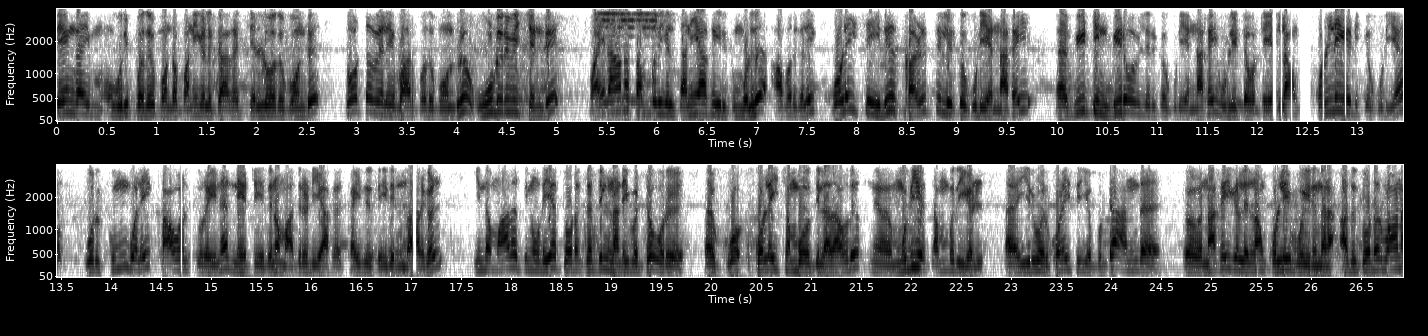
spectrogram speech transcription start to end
தேங்காய் உரிப்பது போன்ற பணிகளுக்காக செல்வது போன்று தோட்ட வேலை பார்ப்பது போன்று ஊடுருவி சென்று வயதான தம்பதிகள் தனியாக இருக்கும் பொழுது அவர்களை கொலை செய்து கழுத்தில் இருக்கக்கூடிய நகை அஹ், வீட்டின் பீரோவில் இருக்கக்கூடிய நகை உள்ளிட்டவற்றை எல்லாம் கொள்ளையடிக்கக்கூடிய ஒரு கும்பலை காவல்துறையினர் நேற்றைய தினம் அதிரடியாக கைது செய்திருந்தார்கள். இந்த மாதத்தினுடைய தொடக்கத்தில் நடைபெற்ற ஒரு கொ- கொலை சம்பவத்தில் அதாவது அஹ், முதிய தம்பதிகள் அஹ், இருவர் கொலை செய்யப்பட்டு அந்த நகைகள் எல்லாம் கொள்ளை போயிருந்தன. அது தொடர்பான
